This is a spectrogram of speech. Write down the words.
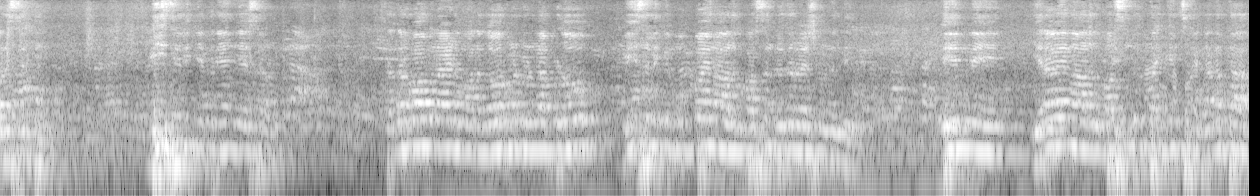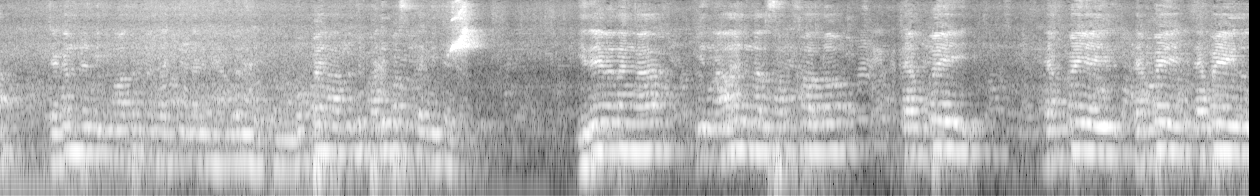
పరిస్థితి. బీసీలకి ఇతను ఏం చేశాడు చంద్రబాబు నాయుడు మన గవర్నమెంట్ ఉన్నప్పుడు బీసీలకి ముప్పై నాలుగు పర్సెంట్ రిజర్వేషన్ ఉంది దీన్ని ఇరవై నాలుగు పర్సెంట్ తగ్గించిన ఘనత జగన్ రెడ్డికి మాత్రమే తగ్గిందని మేము అందరం చెప్తున్నాం. ముప్పై నాలుగు నుంచి పది పర్సెంట్ తగ్గించారు. ఇదే విధంగా ఈ నాలుగున్నర సంవత్సరాల్లో డెబ్బై డెబ్బై ఐదు డెబ్బై డెబ్బై ఐదు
